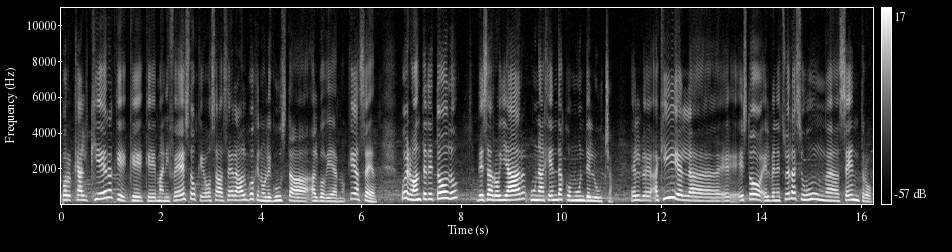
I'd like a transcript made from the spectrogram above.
por cualquiera que, que, manifiesta o que osa hacer algo que no le gusta al gobierno. ¿Qué hacer? Bueno, antes de todo, desarrollar una agenda común de lucha. Eh, aquí eh, esto, el Venezuela es un centro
